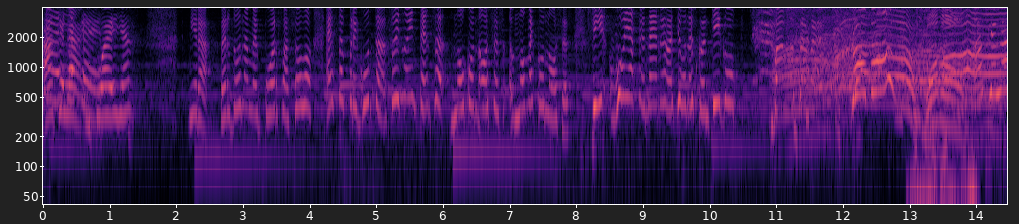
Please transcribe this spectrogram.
Ángela, es de que... ¿y tú a ella? Mira, perdóname, porfa, solo esta pregunta. Soy no intensa, no conoces, no me conoces. Si voy a tener relaciones contigo, vamos a ver. ¿Cómo? ¿Cómo? ¡Ángela!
